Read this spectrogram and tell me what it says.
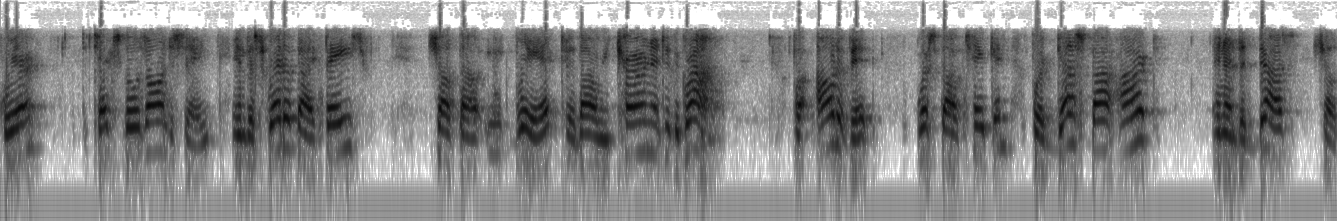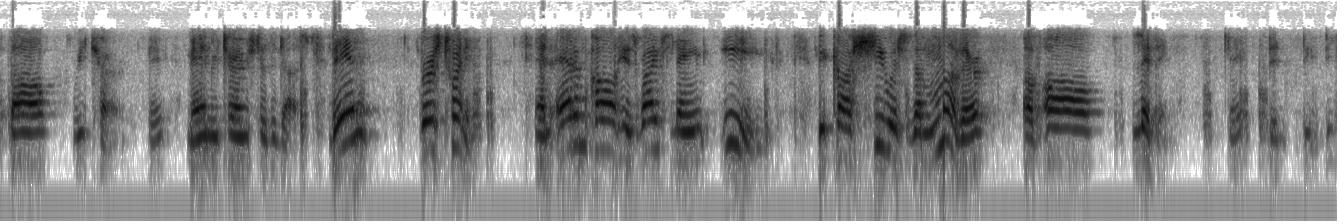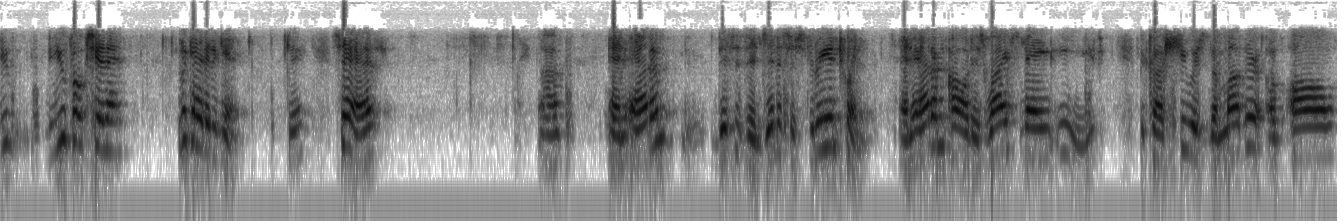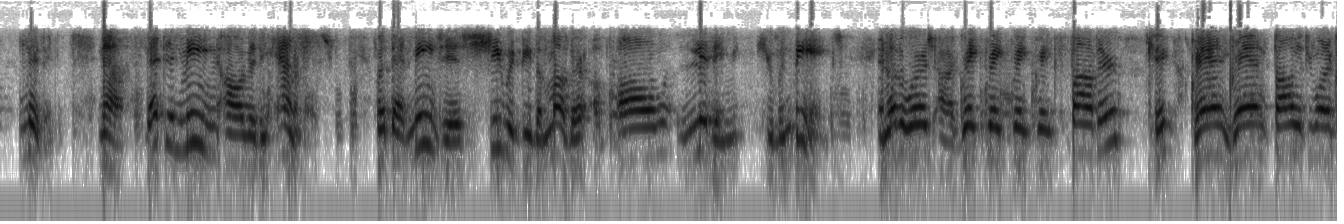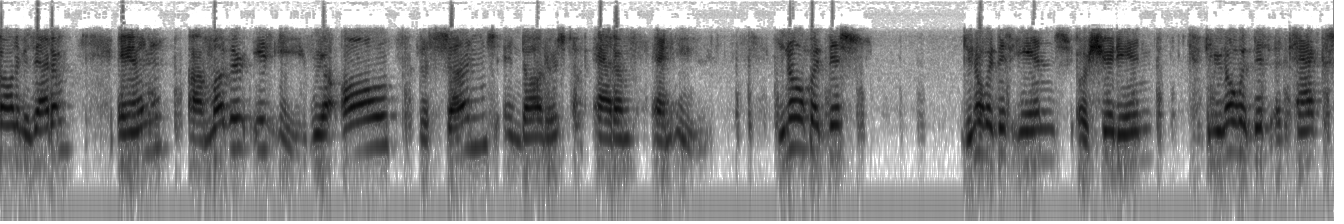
Where the text goes on to say, In the sweat of thy face shalt thou eat bread till thou return into the ground. For out of it wast thou taken, for dust thou art, and unto dust shalt thou return. Okay? Man returns to the dust. Then, verse 20, and Adam called his wife's name Eve, because she was the mother of all living. Okay? Do, do, do you, do you folks hear that? Look at it again. Okay? Says, uh, and Adam, this is in Genesis 3 and 20, and Adam called his wife's name Eve because she was the mother of all living. Now, that didn't mean all of the animals. What that means is she would be the mother of all living human beings. In other words, our great, great, great, great father, okay, grand, grandfather, if you want to call him, is Adam, and our mother is Eve. We are all the sons and daughters of Adam and Eve. You know what this? Do you know what this ends or should end? Do you know what this attacks?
